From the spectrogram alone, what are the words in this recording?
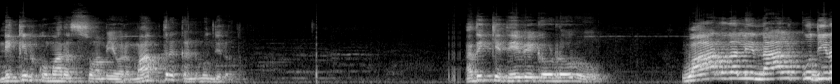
ನಿಖಿಲ್ ಕುಮಾರಸ್ವಾಮಿಯವರ ಮಾತ್ರ ಕಣ್ಮುಂದಿರೋದು. ಅದಕ್ಕೆ ದೇವೇಗೌಡರವರು ವಾರದಲ್ಲಿ ನಾಲ್ಕು ದಿನ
